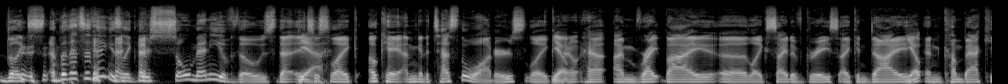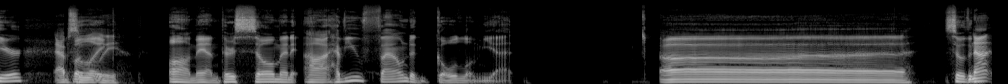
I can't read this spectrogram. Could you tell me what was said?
like but that's the thing is like there's so many of those that it's Yeah. just like okay i'm gonna test the waters like i don't have i'm right by uh like site of grace i can die Yep. and come back here Absolutely. Oh man there's so many uh have you found a golem yet uh so the not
